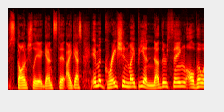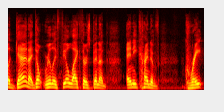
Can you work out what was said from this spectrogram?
staunchly against it. I guess immigration might be another thing, although again, I don't really feel like there's been a any kind of great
